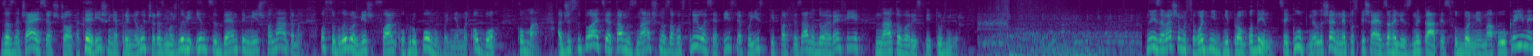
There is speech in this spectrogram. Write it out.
Зазначається, що таке рішення прийняли через можливі інциденти між фанатами, особливо між фан-угруповуваннями обох команд. Адже ситуація там значно загострилася після поїздки партизану до Ерефії на товариський турнір. Ну і завершимо сьогодні Дніпром 1 Цей клуб не лише не поспішає взагалі зникати з футбольної мапи України,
